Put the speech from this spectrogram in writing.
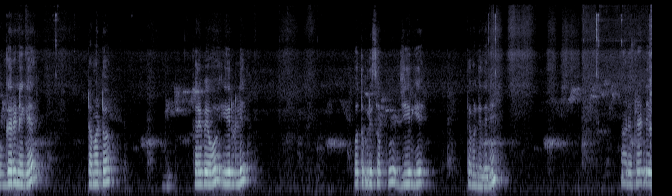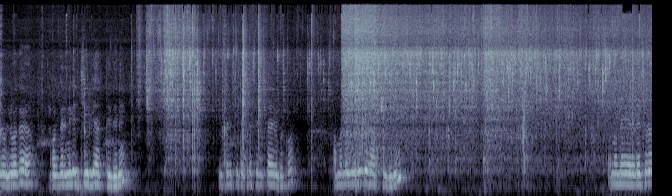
ಒಗ್ಗರಣೆಗೆ ಟೊಮೆಟೊ, ಕರಿಬೇವು, ಈರುಳ್ಳಿ, ಕೊತ್ತಂಬರಿ ಸೊಪ್ಪು, ಜೀರಿಗೆ ತಗೊಂಡಿದ್ದೀನಿ. ನೋಡಿ ಫ್ರೆಂಡ್ ಈಗ ಇವಾಗ ಒಗ್ಗರಣೆಗೆ ಜೀರಿಗೆ ಹಾಕ್ತಿದ್ದೀನಿ. ಈ ಕಡೆ ಚಿಟಕಡೆ ಸಿಗ್ತಾ ಇರಬೇಕು. ಆಮೇಲೆ ಈರುಳ್ಳಿ ಹಾಕ್ತಿದ್ದೀನಿ. ಆಮೇಲೆ ಎರಡು ಹೆಸರು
